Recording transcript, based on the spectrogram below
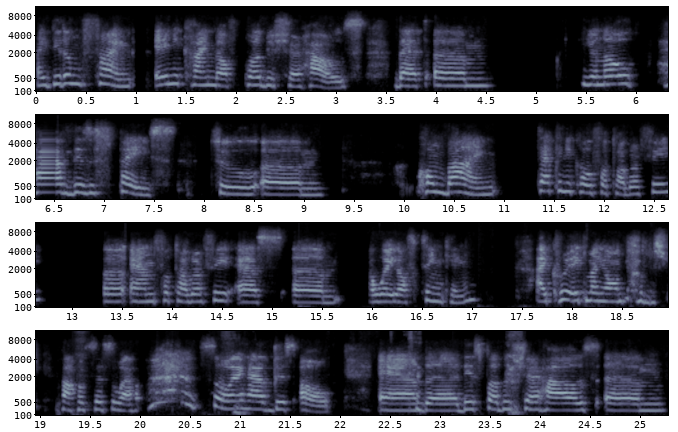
I didn't find any kind of publisher house that, um, you know, have this space to um, combine technical photography uh, and photography as um, a way of thinking. I create my own publishing house as well. So I have this all. And uh, this publisher house, um,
